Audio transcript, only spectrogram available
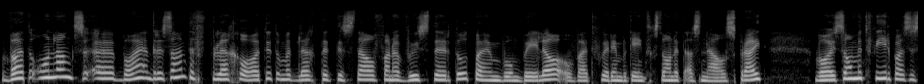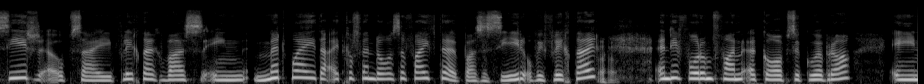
wat onlangs 'n uh, baie interessante vlug gehad het om dit ligtelik te stel van 'n Woester tot by Mbombela of wat voorheen bekend gestaan het as Nelspruit waar hy saam met vier passasiers op sy vliegtyg was en midway het hy uitgevind daar's 'n vyfde passasier op die vliegtyg in die vorm van 'n Kaapse kobra en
